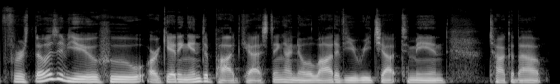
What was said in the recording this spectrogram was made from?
for those of you who are getting into podcasting, I know a lot of you reach out to me and talk about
